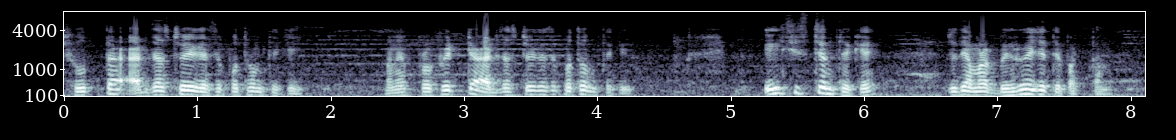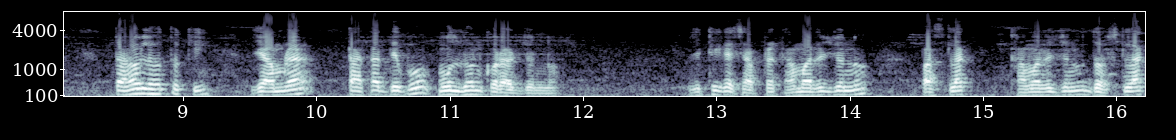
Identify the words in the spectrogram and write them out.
সুদটা অ্যাডজাস্ট হয়ে গেছে প্রথম থেকেই। মানে প্রফিটটা অ্যাডজাস্ট হয়ে গেছে প্রথম থেকেই। এই সিস্টেম থেকে যদি আমরা বের হয়ে যেতে পারতাম, তাহলে হতো কি? যে আমরা টাকা দেব মূলধন করার জন্য। যে ঠিক আছে, আপনার খামারের জন্য পাঁচ লাখ, খামারের জন্য দশ লাখ,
